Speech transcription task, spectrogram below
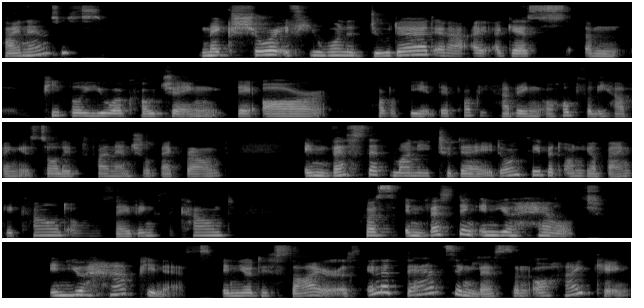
finances make sure if you want to do that, and I, I guess um, people you are coaching, they are probably they're probably having or hopefully having a solid financial background. Invest that money today. Don't leave it on your bank account or on a savings account, because investing in your health, in your happiness, in your desires, in a dancing lesson or hiking,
